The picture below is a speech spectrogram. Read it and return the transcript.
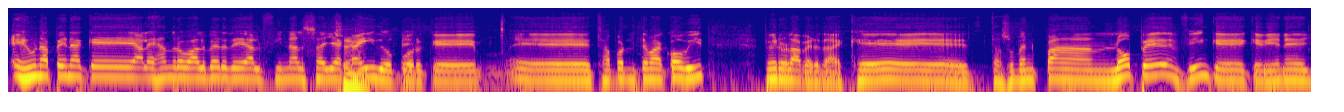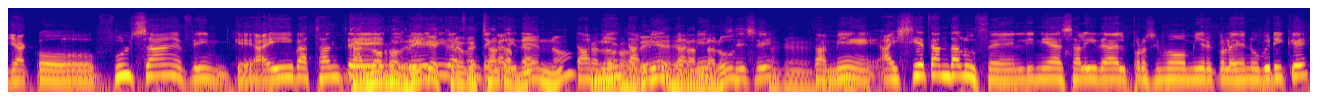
Es una pena que Alejandro Valverde al final se haya sí, caído porque eh, está por el tema COVID, pero la verdad es que está Superpan López, en fin, que, que viene Jaco Fulsan, en fin, que hay bastante Carlos Rodríguez creo que está calidad. también, ¿no? También, también, también. Andaluz, sí, sí, que... también. Hay siete andaluces en línea de salida el próximo miércoles en Ubrique.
